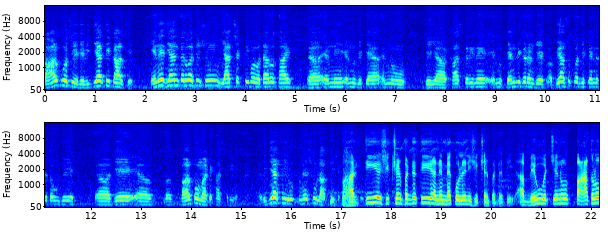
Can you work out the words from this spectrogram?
બાળકો છે, જે વિદ્યાર્થી કાળ છે, એને ધ્યાન કરવાથી શું યાદશક્તિમાં વધારો થાય? એમની, એમનું જે એમનું જે ખાસ કરીને એમનું કેન્દ્રીકરણ જે અભ્યાસ ઉપર જે કેન્દ્ર થવું જોઈએ જે બાળકો માટે ખાસ કરીને. વિદ્યાર્થીઓને શું લાભ થઈ શકે? ભારતીય શિક્ષણ પદ્ધતિ અને મેકોલેની શિક્ષણ પદ્ધતિ. આ બેઉ વચ્ચેનો પાતળો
